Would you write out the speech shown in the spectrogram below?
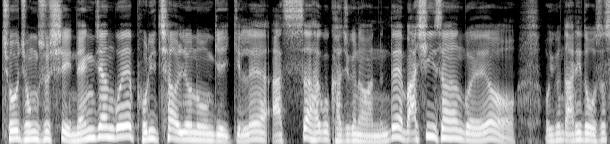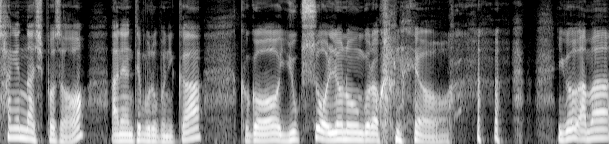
조종수 씨, 냉장고에 보리차 얼려놓은 게 있길래 아싸 하고 가지고 나왔는데 맛이 이상한 거예요. 어, 이거 날이 더워서 상했나 싶어서 아내한테 물어보니까 그거 육수 얼려놓은 거라고 그러네요. 이거 아마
